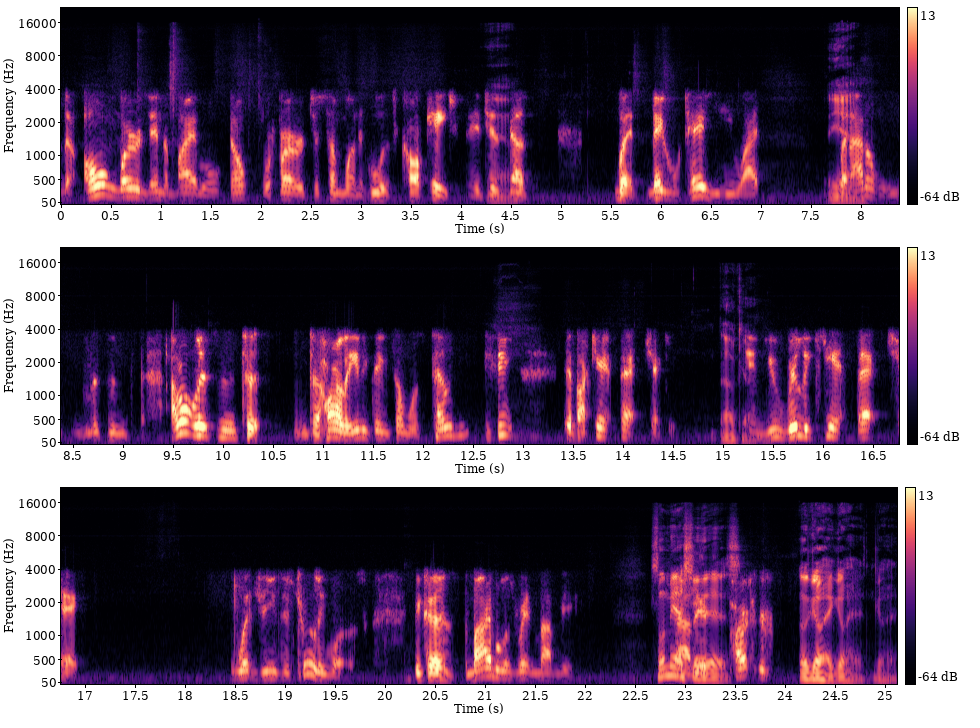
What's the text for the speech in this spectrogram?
the own words in the Bible don't refer to someone who is Caucasian. It just Yeah. doesn't. But they will tell you he white. yeah. But I don't listen. I don't listen to to hardly anything someone's telling me if I can't fact check it. okay. And you really can't fact check what Jesus truly was, because the Bible was written by me. So let me Now, ask you this. Parts of, Oh, go ahead. Go ahead. Go ahead.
